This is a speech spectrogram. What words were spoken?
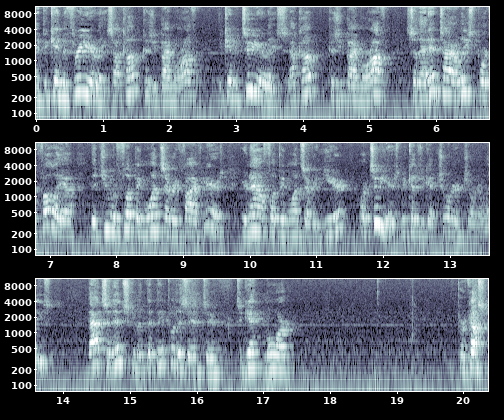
It became a three-year lease. How come? Because you buy more often. It became a two-year lease. How come? Because you buy more often. So that entire lease portfolio that you were flipping once every five years, you're now flipping once every year or two years because you get shorter and shorter leases. That's an instrument that they put us into to get more per customer.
